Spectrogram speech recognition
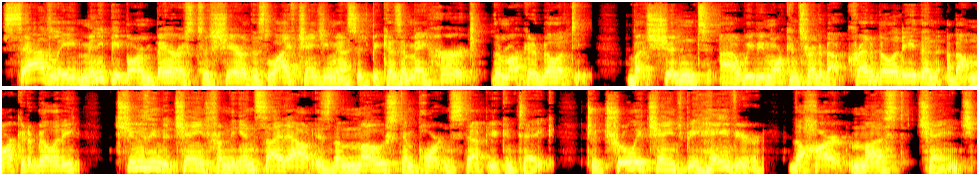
Sadly, many people are embarrassed to share this life-changing message because it may hurt their marketability. But shouldn't uh, we be more concerned about credibility than about marketability? Choosing to change from the inside out is the most important step you can take. To truly change behavior, the heart must change.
